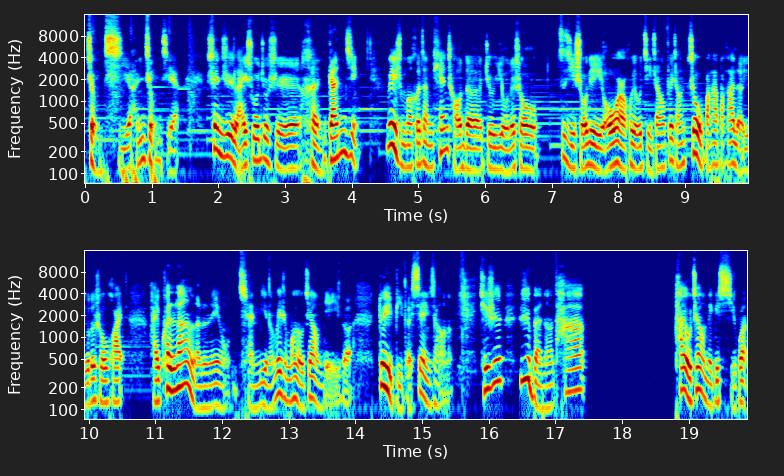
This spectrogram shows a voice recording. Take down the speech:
整齐、很整洁，甚至来说就是很干净。为什么和咱们天朝的，就有的时候自己手里偶尔会有几张非常皱巴巴的，有的时候还还快烂了的那种钱币呢？为什么会有这样的一个对比的现象呢？其实日本呢，它它有这样的一个习惯，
